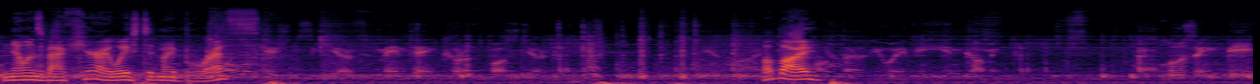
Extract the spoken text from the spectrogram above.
No one's back here. I wasted my breath. locations secured. Maintain current posture. Bye-bye. Hostile UAV incoming. Losing B.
